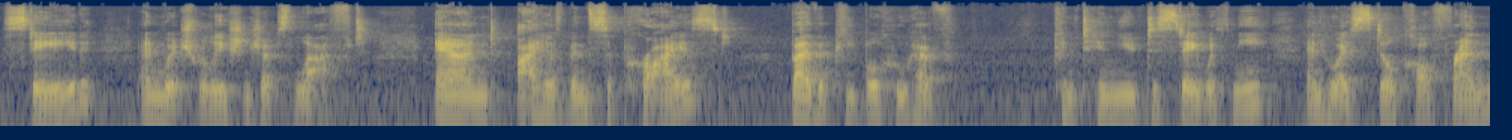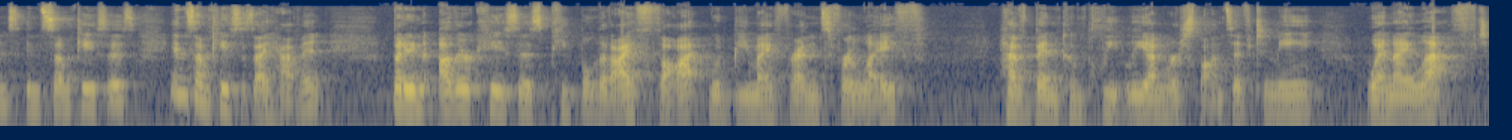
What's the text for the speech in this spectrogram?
stayed and which relationships left and i have been surprised by the people who have continued to stay with me and who I still call friends in some cases. In some cases, I haven't. But in other cases, people that I thought would be my friends for life have been completely unresponsive to me when I left.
